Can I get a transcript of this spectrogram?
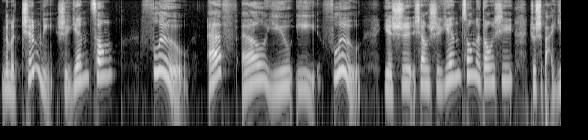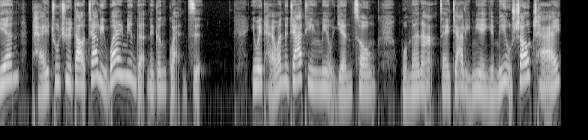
那么 chimney 是烟囱，flue F L U E flue 也是像是烟囱的东西，就是把烟排出去到家里外面的那根管子。因为台湾的家庭没有烟囱，我们啊在家里面也没有烧柴，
